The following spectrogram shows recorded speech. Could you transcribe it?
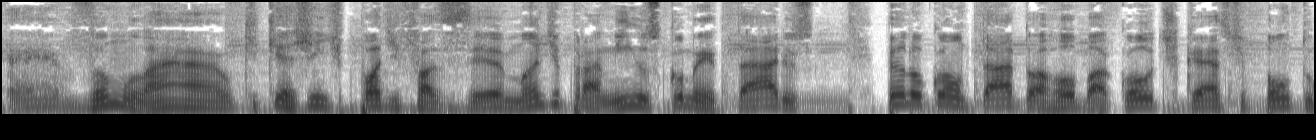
É, vamos lá, o que, que a gente pode fazer? Mande para mim os comentários pelo contato arroba coachcast.com.br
